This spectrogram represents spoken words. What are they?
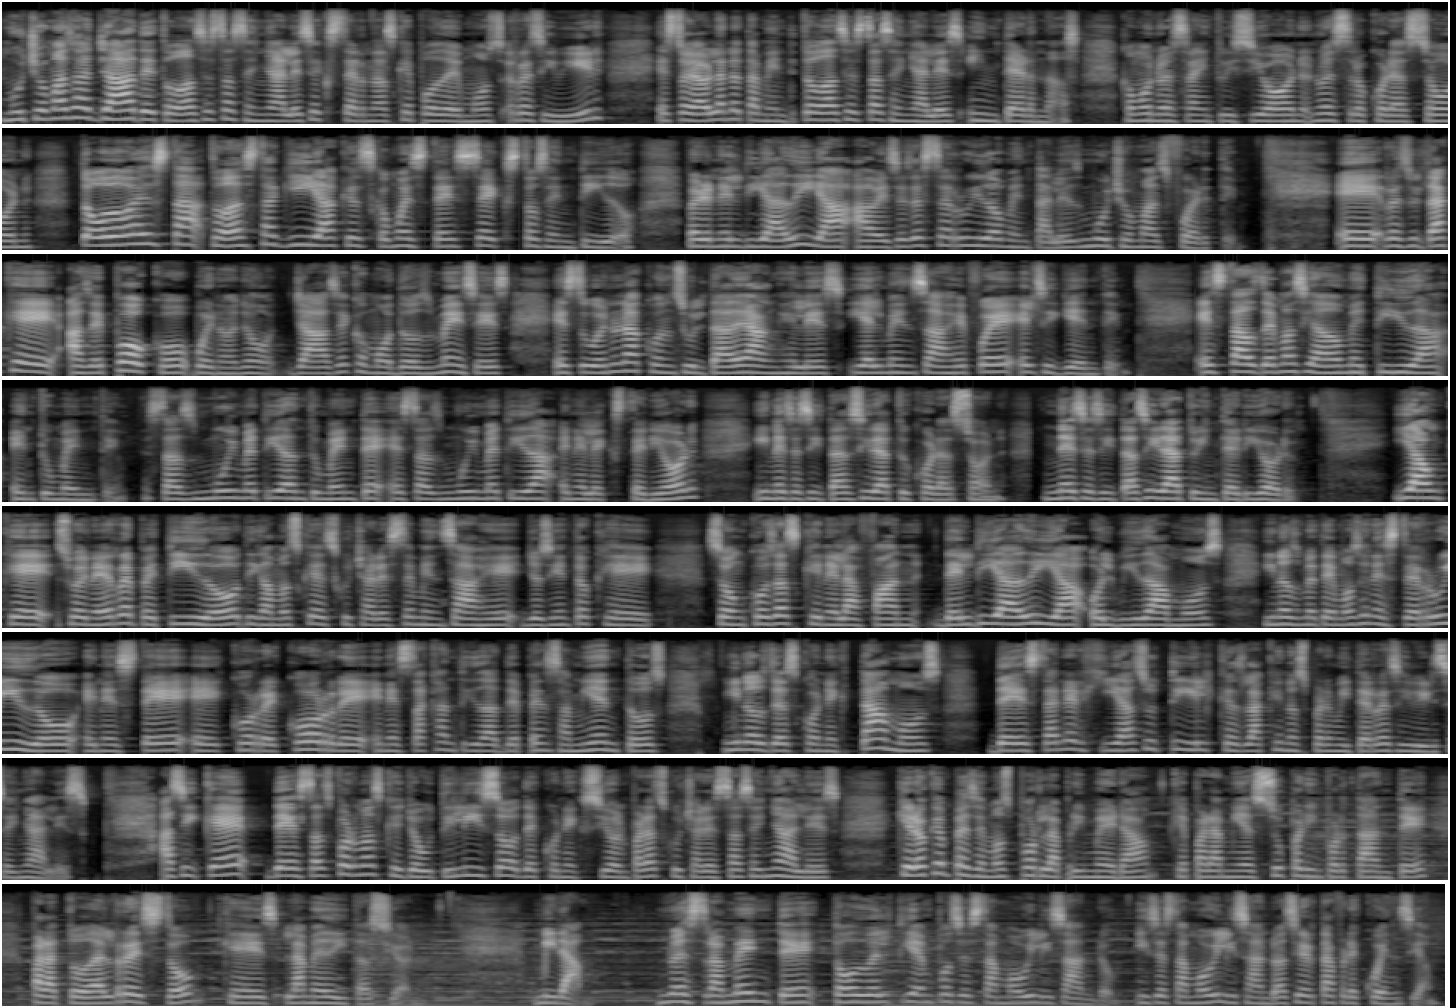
mucho más allá de todas estas señales externas que podemos recibir, estoy hablando también de todas estas señales internas, como nuestra intuición, nuestro corazón, todo esta, toda esta guía que es como este sexto sentido. Pero en el día a día, a veces este ruido mental es mucho más fuerte. Eh, resulta que hace poco, bueno, yo ya hace como dos meses, estuve en una consulta de ángeles y el mensaje fue el siguiente: estás demasiado metida en tu mente, estás muy metida en tu mente, estás muy metida en el exterior y necesitas ir a tu corazón, necesitas ir a tu interior. Y aunque suene repetido, digamos que escuchar este mensaje, yo siento que son cosas que en el afán del día a día olvidamos y nos metemos en este ruido, en este eh, corre-corre, en esta cantidad de pensamientos y nos desconectamos de esta energía sutil que es la que nos permite recibir señales. Así que de estas formas que yo utilizo de conexión para escuchar estas señales, quiero que empecemos por la primera, que para mí es súper importante para todo el resto, que es la meditación. Mira, nuestra mente todo el tiempo se está movilizando y se está movilizando a cierta frecuencia.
